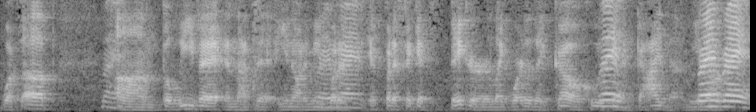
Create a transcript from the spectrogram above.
what's up Right. um, believe it and that's it you know what i mean Right, but right. If, if but if it gets bigger like where do they go who's Right. gonna guide them right. know? Right.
